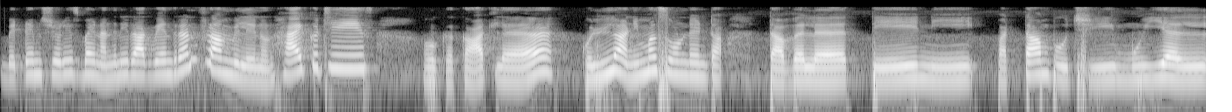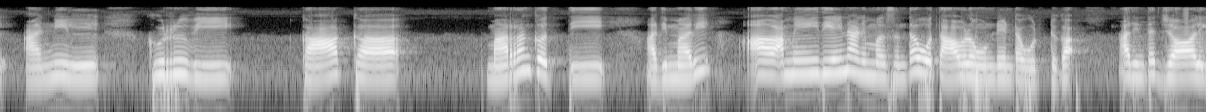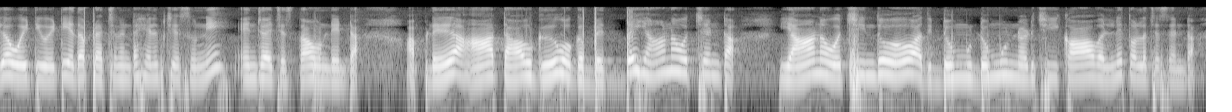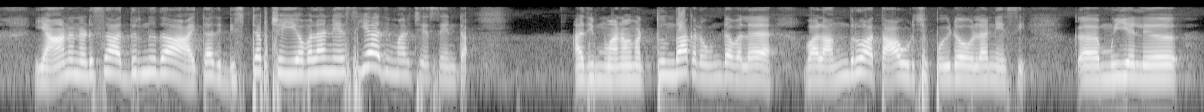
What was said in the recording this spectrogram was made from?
Bed time stories by Nandini Raghavendran from Villenur hi కుచీస్ ఒక కాట్ల కొల్ల animals ఉండేంట. తవల తేని పట్టాంపూచి ముయల్ అనిల్ కురువి కాక మరం కొత్తి అది మరి అమేది అయిన అనిమల్స్ అంతా ఓ తావలో ఉండేంట ఒట్టుగా. అది ఇంత జాలీగా ఒయిటి ఒయిటి ఏదో ప్రచనంట హెల్ప్ చేస్తుని ఎంజాయ్ చేస్తూ ఉండేంట. అప్పుడే ఆ తావుకు ఒక పెద్ద యాన వచ్చంట యాన వచ్చిందో అది డొమ్ము డొమ్ము నడిచి కావాలనే తొలచేసంట యాన నడుస అదిరినదా అయితే అది డిస్టర్బ్ చెయ్యవలనేసి అది మరి చేసేంట అది మనం మట్టుందా అక్కడ ఉండవల వాళ్ళందరూ ఆ తావుడిచి పోయిడవలనేసి ముయ్యలు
